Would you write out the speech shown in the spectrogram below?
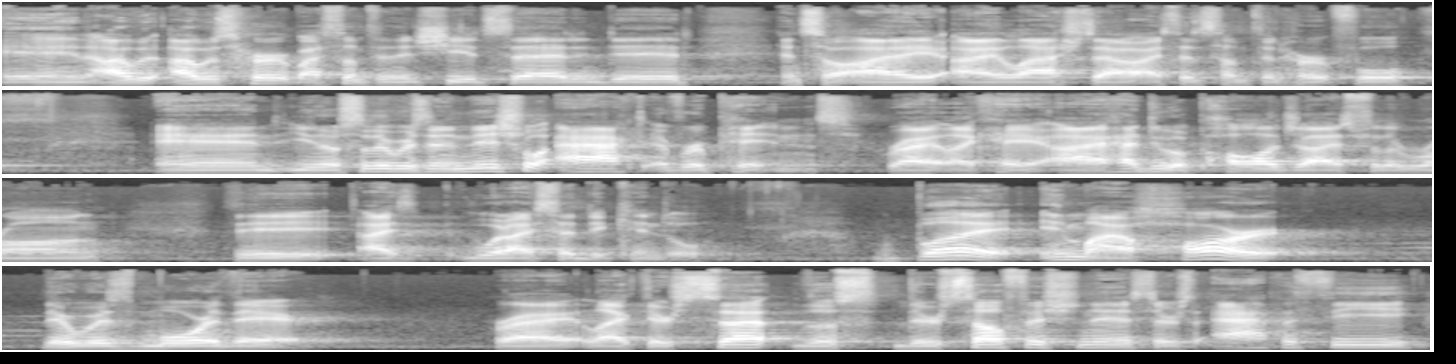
And I, w- I was hurt by something that she had said and did. And so I, I lashed out. I said something hurtful. And, you know, so there was an initial act of repentance, right? Like, hey, I had to apologize for the wrong, the, I, what I said to Kendall. But in my heart, there was more there right? Like there's, there's selfishness, there's apathy,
